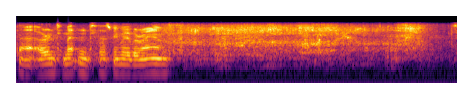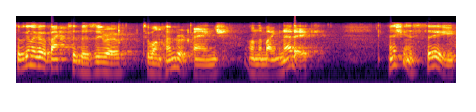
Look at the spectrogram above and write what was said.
that are intermittent as we move around. So we're going to go back to the 0 to 100 range on the magnetic. As you can see,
